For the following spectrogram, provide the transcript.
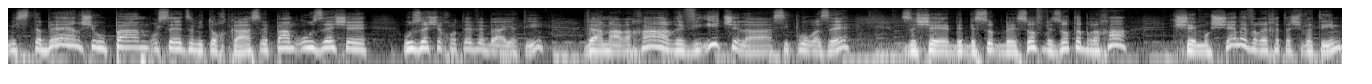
מסתבר שהוא פעם עושה את זה מתוך כעס, ופעם הוא זה, ש... הוא זה שחוטא ובעייתי. והמערכה הרביעית של הסיפור הזה, זה שבסוף וזאת הברכה, כשמשה מברך את השבטים,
